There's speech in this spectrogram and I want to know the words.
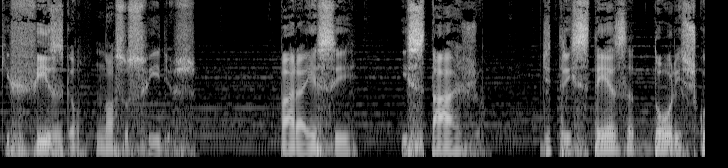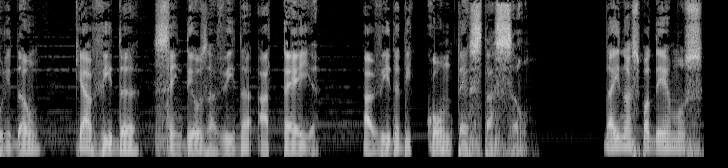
que fisgam nossos filhos para esse estágio de tristeza, dor e escuridão que a vida sem Deus, a vida ateia, a vida de contestação. Daí nós podemos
